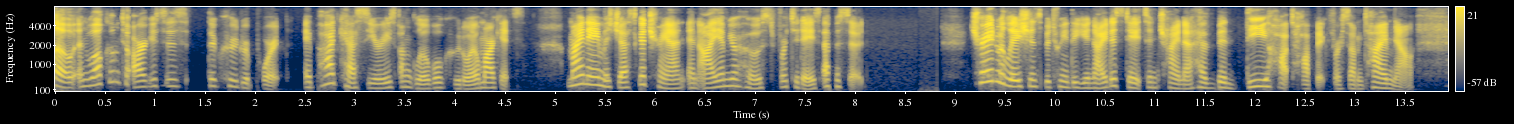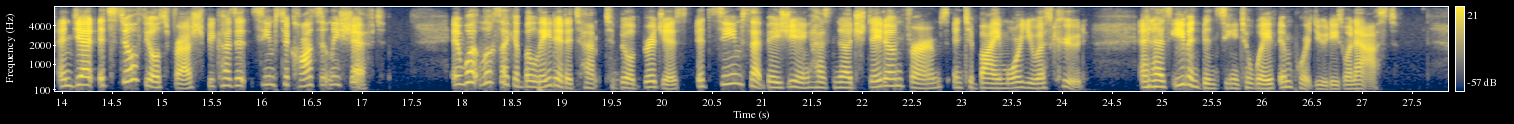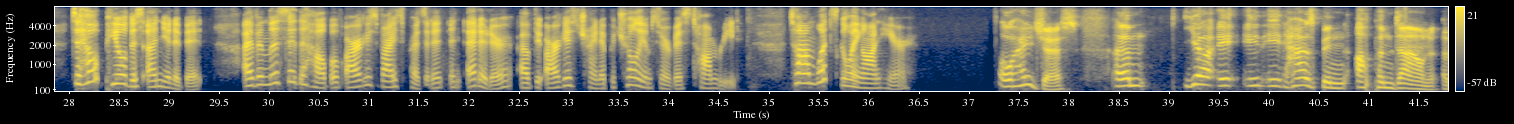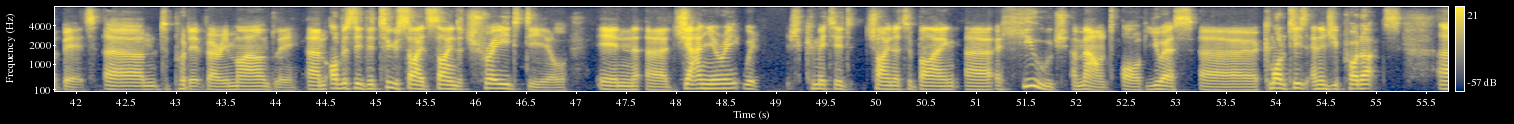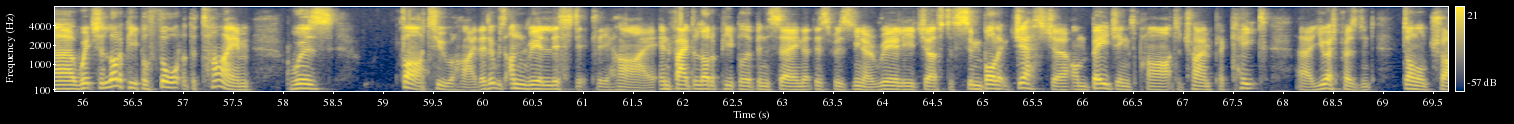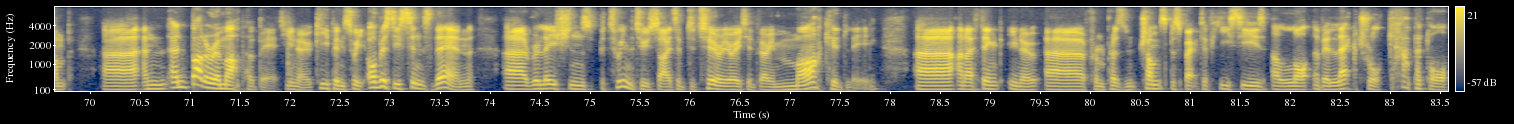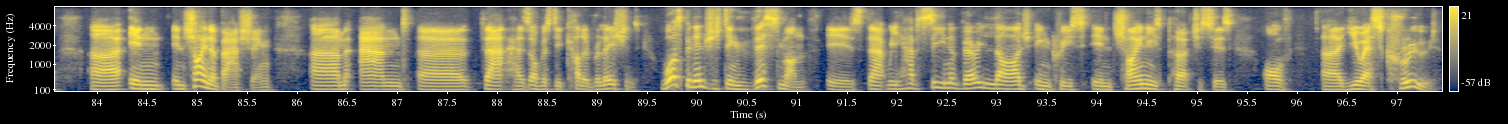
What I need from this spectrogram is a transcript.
Hello, and welcome to Argus's The Crude Report, a podcast series on global crude oil markets. My name is Jessica Tran, and I am your host for today's episode. Trade relations between the United States and China have been the hot topic for some time now, and yet it still feels fresh because it seems to constantly shift. In what looks like a belated attempt to build bridges, it seems that Beijing has nudged state owned firms into buying more U.S. crude and has even been seen to waive import duties when asked. To help peel this onion a bit, I've enlisted the help of Argus Vice President and Editor of the Argus China Petroleum Service, Tom Reed. Tom, what's going on here? Oh, hey, Jess. Um, yeah, it, it, it, has been up and down a bit, um, to put it very mildly. Um, obviously, the two sides signed a trade deal in uh, January, which committed China to buying uh, a huge amount of US uh, commodities, energy products, uh, which a lot of people thought at the time was far too high, that it was unrealistically high. In fact, a lot of people have been saying that this was, you know, really just a symbolic gesture on Beijing's part to try and placate uh, US President Donald Trump uh, and and butter him up a bit, you know, keep him sweet. Obviously, since then, uh, relations between the two sides have deteriorated very markedly, uh, and I think you know, uh, from President Trump's perspective, he sees a lot of electoral capital uh, in in China bashing. Um, and uh, that has obviously colored relations. What's been interesting this month is that we have seen a very large increase in Chinese purchases of US crude.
